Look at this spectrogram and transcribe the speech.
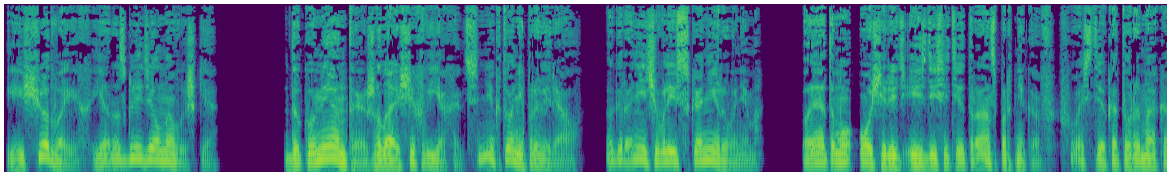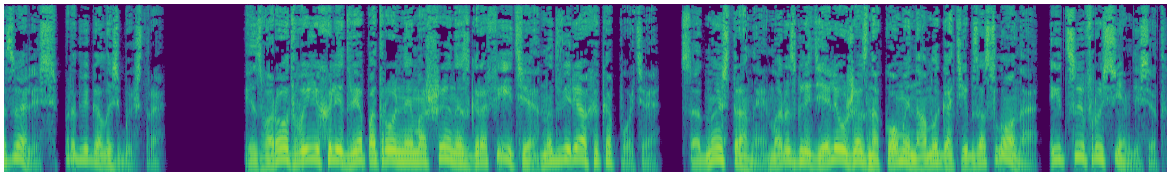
еще двоих я разглядел на вышке. Документы, желающих въехать, никто не проверял. Ограничивались сканированием. Поэтому очередь из десяти транспортников, в хвосте которой мы оказались, продвигалась быстро. Из ворот выехали две патрульные машины с граффити на дверях и капоте. С одной стороны мы разглядели уже знакомый нам логотип заслона и цифру 70,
